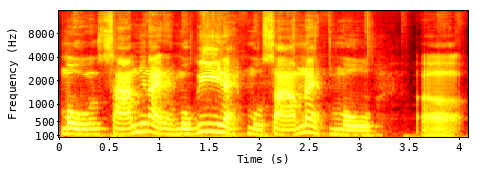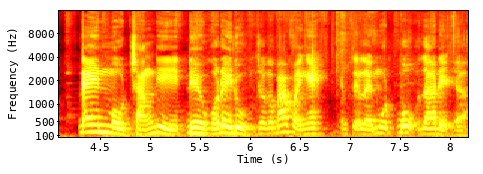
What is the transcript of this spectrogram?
màu xám như này này màu ghi này màu xám này màu uh, đen màu trắng thì đều có đầy đủ cho các bác và anh em. Em sẽ lấy một bộ ra để uh,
